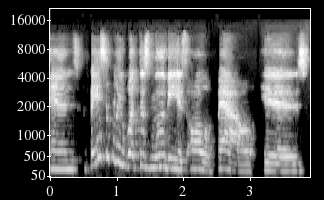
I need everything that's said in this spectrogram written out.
And basically, what this movie is all about is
